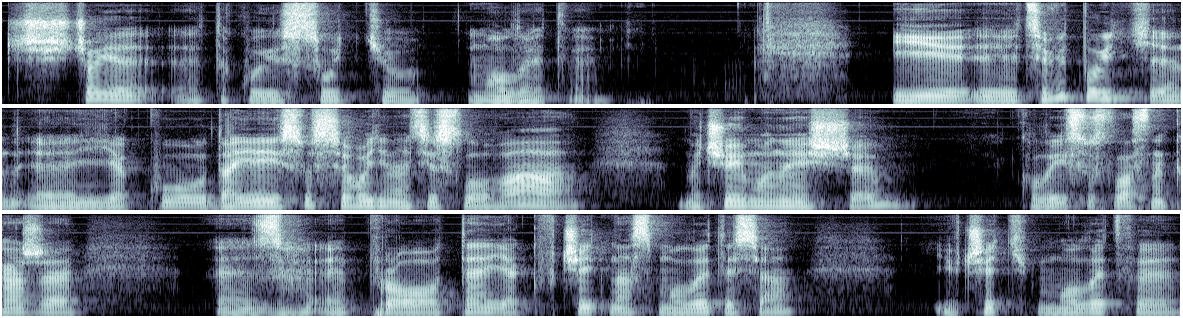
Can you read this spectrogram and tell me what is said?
що є такою суттю молитви. І цю відповідь, яку дає Ісус сьогодні на ці слова, ми чуємо нижче, коли Ісус, власне, каже про те, як вчить нас молитися, і вчить молитви,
